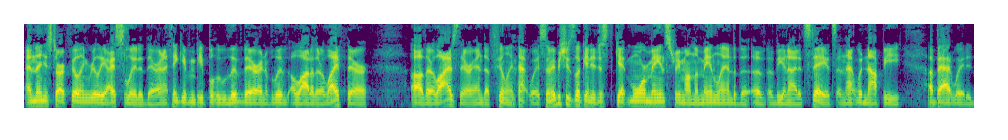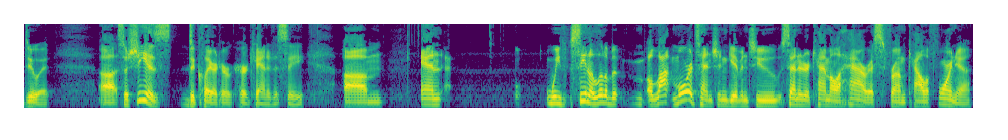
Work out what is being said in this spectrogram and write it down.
and then you start feeling really isolated there. And I think even people who live there and have lived a lot of their life there. Uh, their lives there end up feeling that way. So maybe she's looking to just get more mainstream on the mainland of the of, of the United States, and that would not be a bad way to do it. Uh, so she has declared her her candidacy, um, and we've seen a little bit, a lot more attention given to Senator Kamala Harris from California.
